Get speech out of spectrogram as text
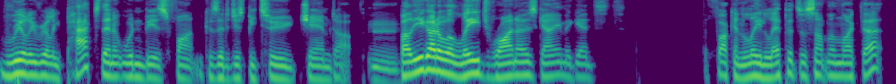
really really packed, then it wouldn't be as fun because it'd just be too jammed up. Mm. But you go to a Leeds Rhinos game against the fucking Leigh Leopards or something like that,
